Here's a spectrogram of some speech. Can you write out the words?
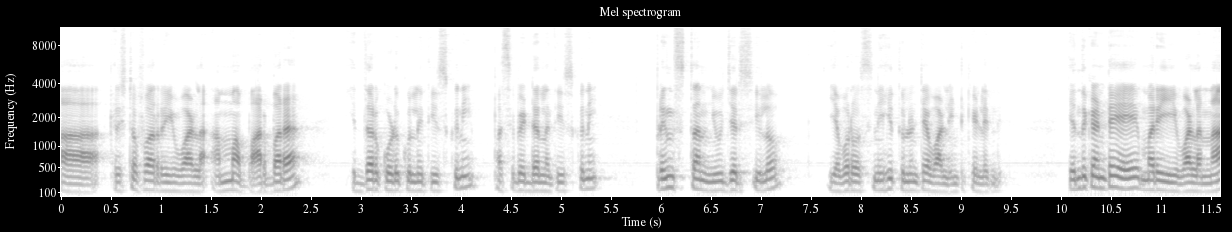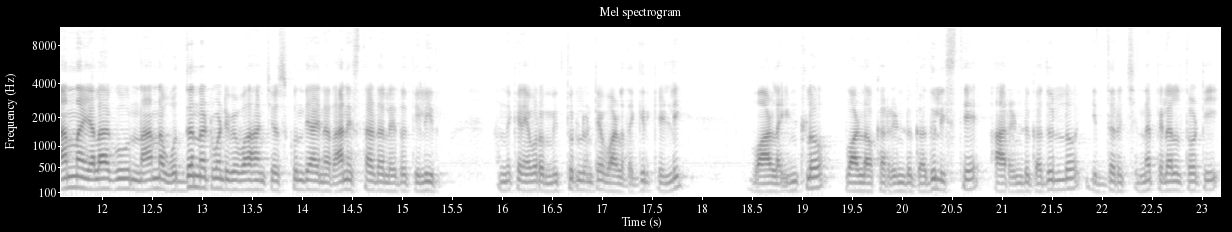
ఆ క్రిస్టఫర్ రీ వాళ్ళ అమ్మ బార్బరా ఇద్దరు కొడుకుల్ని తీసుకుని పసిబిడ్డల్ని తీసుకుని ప్రిన్స్టన్ న్యూజెర్సీలో ఎవరో స్నేహితులుంటే వాళ్ళ ఇంటికి వెళ్ళింది ఎందుకంటే మరి వాళ్ళ నాన్న ఎలాగూ నాన్న వద్దన్నటువంటి వివాహం చేసుకుంది ఆయన రాణిస్తాడో లేదో తెలియదు అందుకని ఎవరో మిత్రులు ఉంటే వాళ్ళ దగ్గరికి వెళ్ళి వాళ్ళ ఇంట్లో వాళ్ళ ఒక రెండు గదులు ఇస్తే ఆ రెండు గదుల్లో ఇద్దరు చిన్న పిల్లలతోటి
